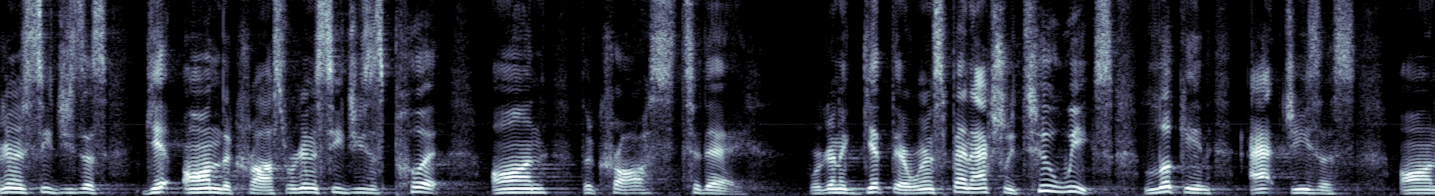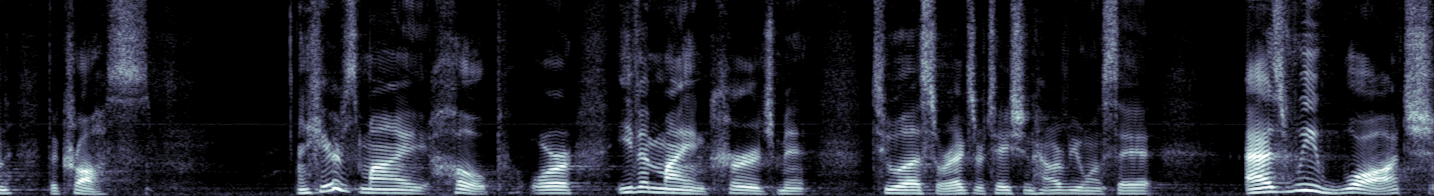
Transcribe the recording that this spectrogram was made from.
going to see Jesus get on the cross. We're going to see Jesus put on the cross today. We're going to get there. We're going to spend actually two weeks looking at Jesus on the cross. And here's my hope, or even my encouragement to us, or exhortation, however you want to say it as we watch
